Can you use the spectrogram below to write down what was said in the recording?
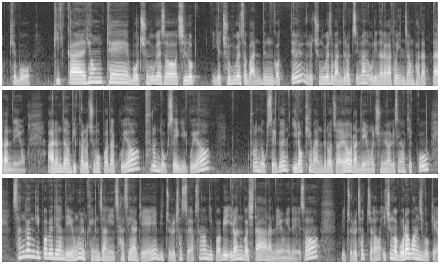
이렇게 뭐 빛깔 형태 뭐 중국에서 진로 이게 중국에서 만든 것들 그리고 중국에서 만들었지만 우리나라가 더 인정받았다란 내용. 아름다운 빛깔로 주목받았고요. 푸른 녹색이고요. 푸른 녹색은 이렇게 만들어져요 라는 내용을 중요하게 생각했고 상관기법에 대한 내용을 굉장히 자세하게 밑줄을 쳤어요. 상관기법이 이런 것이다 라는 내용에 대해서 밑줄을 쳤죠. 이 친구가 뭐라고 하는지 볼게요.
